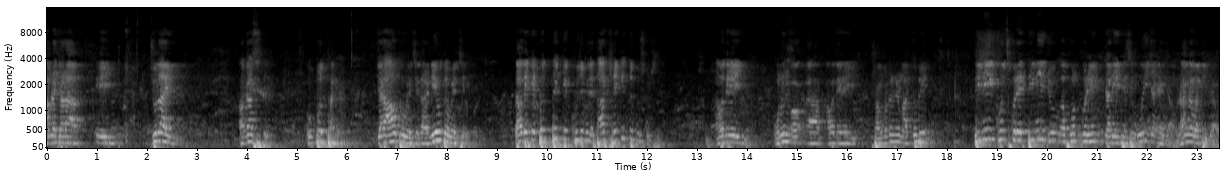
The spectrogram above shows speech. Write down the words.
আমরা যারা এই জুলাই, আগস্টে অভ্যুত্থানে যারা আহত হয়েছে তারা নিহত হয়েছে, তাদেরকে প্রত্যেককে খুঁজে খুঁজে, তার সে কিন্তু খুঁজ করছে। আমাদের এই আমাদের এই সংগঠনের মাধ্যমে তিনি খোঁজ করে, তিনি ফোন করে জানিয়ে দিয়েছে, ওই জায়গায় যাও, রাঙামাটি যাও।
